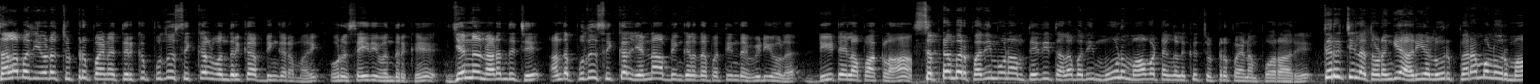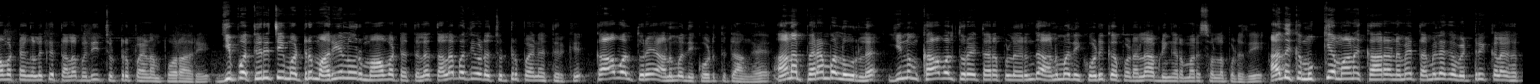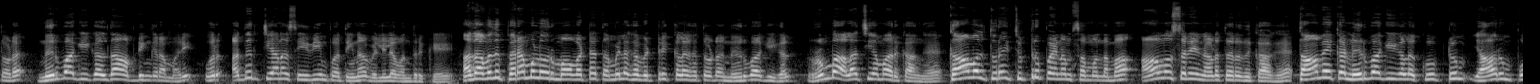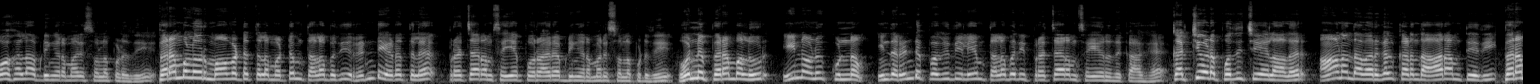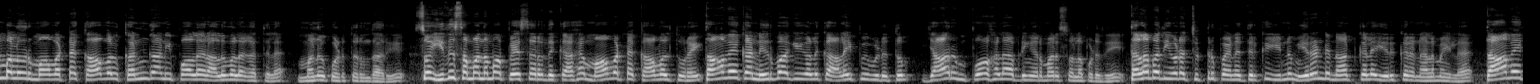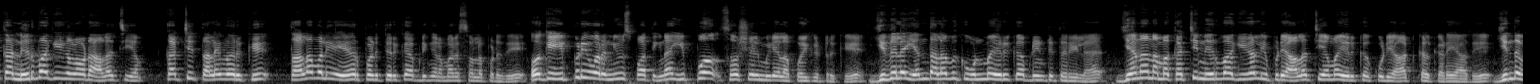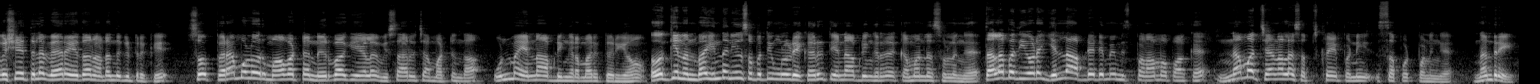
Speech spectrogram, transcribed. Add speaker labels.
Speaker 1: தளபதியோட சுற்றுப்பயணத்திற்கு புது சிக்கல் வந்திருக்கு அப்படிங்கிற மாதிரி ஒரு செய்தி வந்திருக்கு. என்ன நடந்துச்சு? அந்த புது சிக்கல் என்ன அப்படிங்கறத பத்தி இந்த வீடியோல டீடைலா பார்க்கலாம். செப்டம்பர் பதிமூணாம் தேதி தளபதி மூணு மாவட்டங்களுக்கு சுற்றுப்பயணம் போறாரு. திருச்சியில தொடங்கி அரியலூர் பெரம்பலூர் மாவட்டங்களுக்கு தளபதி சுற்றுப்பயணம் போறாரு. இப்போ திருச்சி மற்றும் அரியலூர் மாவட்டத்துல தளபதியோட சுற்றுப்பயணத்திற்கு காவல்துறை அனுமதி கொடுத்துட்டாங்க. ஆனா பெரம்பலூர்ல இன்னும் காவல்துறை தரப்புல இருந்து அனுமதி கொடுக்கப்படல அப்படிங்கிற மாதிரி சொல்லப்படுது. அதுக்கு முக்கியமான காரணமே தமிழக வெற்றி கழகத்தோட நிர்வாகிகள் தான் அப்படிங்கிற மாதிரி ஒரு அதிர்ச்சியான செய்தியும் பாத்தீங்கன்னா வெளியில வந்திருக்கு. அதாவது பெரம்பலூர் மாவட்ட தமிழக வெற்றி கழகத்தோட நிர்வாகிகள் ரொம்ப அலட்சியமா இருக்காங்க. காவல்துறை சுற்றுப்பயணம் சம்பந்தமா ஆலோசனை நடத்துறதுக்காக தாமேக்க நிர்வாகிகளை கூப்பிட்டும் யாரும் போகல அப்படிங்கிற மாதிரி சொல்லப்படுது. பெரம்பலூர் மாவட்டத்துல மட்டும் தளபதி ரெண்டு இடத்துல பிரச்சாரம் செய்ய போறாரு அப்படிங்கிற மாதிரி சொல்லப்படுது. ஒன்னு பெரம்பலூர் இன்னொன்னு குன்னம். இந்த ரெண்டு பகுதியிலையும் தளபதி பிரச்சாரம் செய்யறதுக்காக கட்சியோட பொதுச் செயலாளர் ஆனந்த் அவர்கள் கடந்த ஆறாம் தேதி பெரம்பலூர் மாவட்ட காவல் கண்காணிப்பாளர் அலுவலகத்துல மனு கொடுத்திருந்தாரு. சோ இது சம்பந்தமா பேசுறதுக்காக மாவட்ட காவல்துறை தாவேக நிர்வாகிகளுக்கு அழைப்பு விடுத்தும் யாரும் போகல அப்படிங்கிற மாதிரி சொல்லப்படுது. தளபதியோட சுற்றுப்பயணத்திற்கு இன்னும் இரண்டு நாட்களே இருக்கிற நிலைமையில தாவேக நிர்வாகிகளோட அலட்சியம் கட்சி தலைவருக்கு தலைவலியை ஏற்படுத்தியிருக்கு அப்படிங்கிற மாதிரி சொல்லப்படுது. ஓகே இப்படி ஒரு நியூஸ் பார்த்தீங்கன்னா இப்போ சோஷியல் மீடியாவில் போய்கிட்டு இருக்கு. இதில் எந்த அளவுக்கு உண்மை இருக்கு அப்படின்ட்டு தெரியல. ஏன்னா நம்ம கட்சி நிர்வாகிகள் இப்படி அலட்சியமா இருக்கக்கூடிய ஆட்கள் கிடையாது. இந்த விஷயத்துல வேற ஏதோ நடந்துகிட்டு இருக்கு. ஸோ பெரம்பலூர் மாவட்ட நிர்வாகிகளை விசாரிச்சா மட்டும்தான் உண்மை என்ன அப்படிங்கிற மாதிரி தெரியும். ஓகே நண்பா இந்த நியூஸை பத்தி உங்களுடைய கருத்து என்ன அப்படிங்கறத கமெண்ட்ல சொல்லுங்க. தளபதியோட எல்லா அப்டேட்டுமே மிஸ் பண்ணாம பார்க்க நம்ம சேனலை சப்ஸ்கிரைப் பண்ணி சப்போர்ட் பண்ணுங்க. நன்றி.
